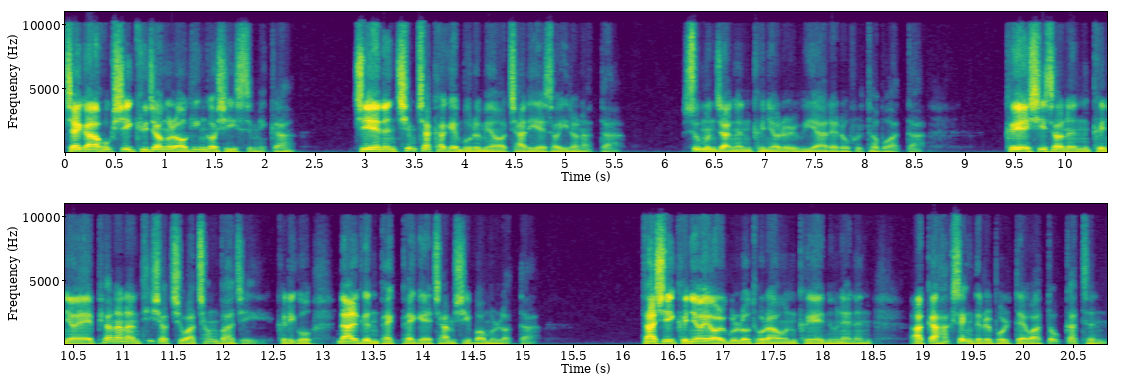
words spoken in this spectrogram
제가 혹시 규정을 어긴 것이 있습니까? 지혜는 침착하게 물으며 자리에서 일어났다. 수문장은 그녀를 위아래로 훑어보았다. 그의 시선은 그녀의 편안한 티셔츠와 청바지 그리고 낡은 백팩에 잠시 머물렀다. 다시 그녀의 얼굴로 돌아온 그의 눈에는 아까 학생들을 볼 때와 똑같은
